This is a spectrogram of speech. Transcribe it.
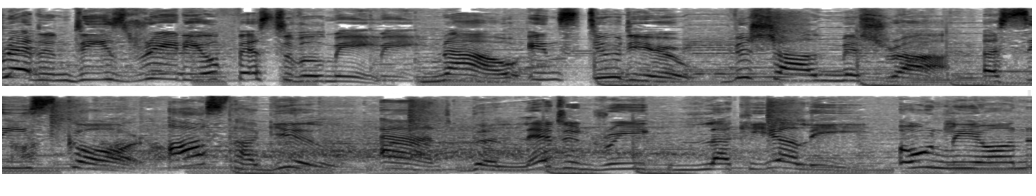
Red Indies Radio Festival me now in studio Vishal Mishra, Asees Kaur, Astha Gill and the legendary Lucky Ali only on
